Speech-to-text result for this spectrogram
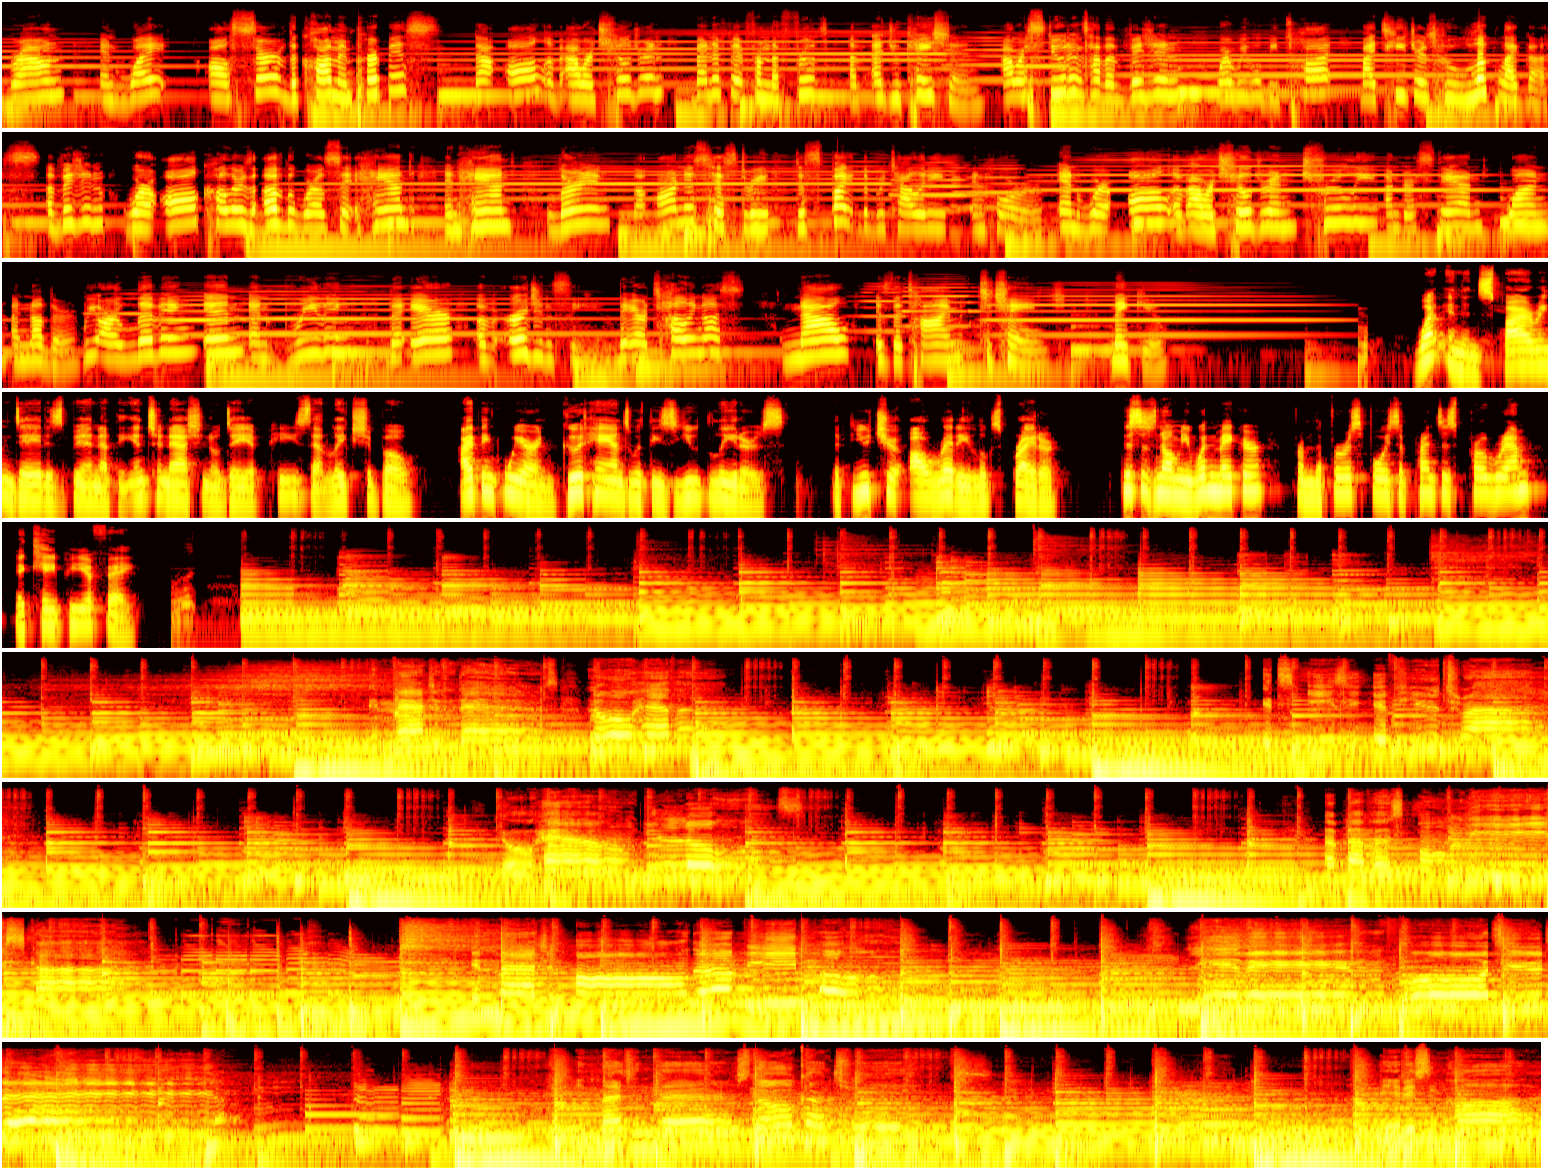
brown, and white all serve the common purpose that all of our children benefit from the fruits of education. Our students have a vision where we will be taught by teachers who look like us, a vision where all colors of the world sit hand in hand, learning the honest history despite the brutality and horror, and where all of our children truly understand one another. We are living in and breathing the air of urgency. They are telling us now is the time to change. Thank you. What an inspiring day it has been at the International Day of Peace at Lake Chabot. I think we are in good hands with these youth leaders. The future already looks brighter. This is Nomi Windmaker from the First Voice Apprentice program at KPFA. Try. No hell below us. Above us, only sky. Imagine all It isn't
